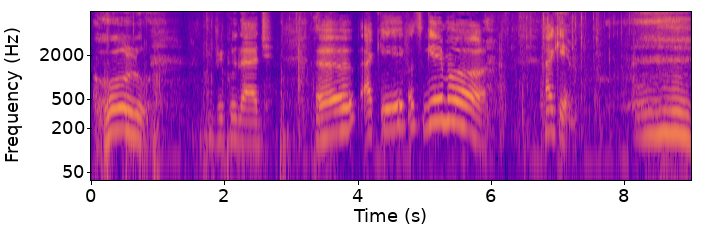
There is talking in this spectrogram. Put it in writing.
rolo. Dificuldade. Uh, aqui, conseguimos. Aqui. Uh,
